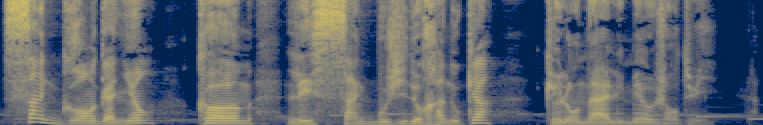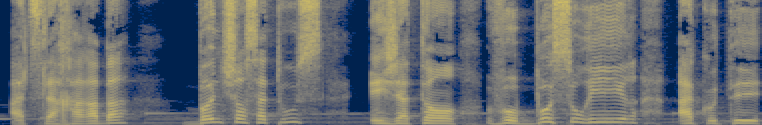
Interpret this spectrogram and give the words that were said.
cinq grands gagnants comme les cinq bougies de Hanouka que l'on a allumées aujourd'hui. Atzlach Haraba, bonne chance à tous et j'attends vos beaux sourires à côté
